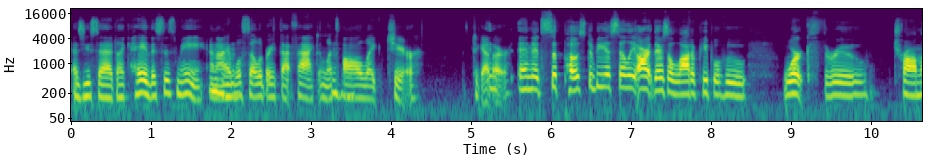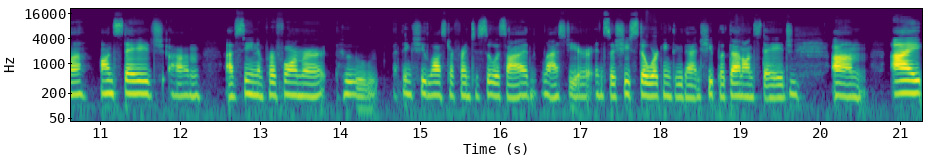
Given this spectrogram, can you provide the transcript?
as you said like hey this is me and i Mhm. will celebrate that fact and let's Mhm. all like cheer together And it's supposed to be a silly art. There's a lot of people who work through trauma on stage. Um, I've seen a performer who I think she lost her friend to suicide last year, and so she's still working through that, and she put that on stage. Um, I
